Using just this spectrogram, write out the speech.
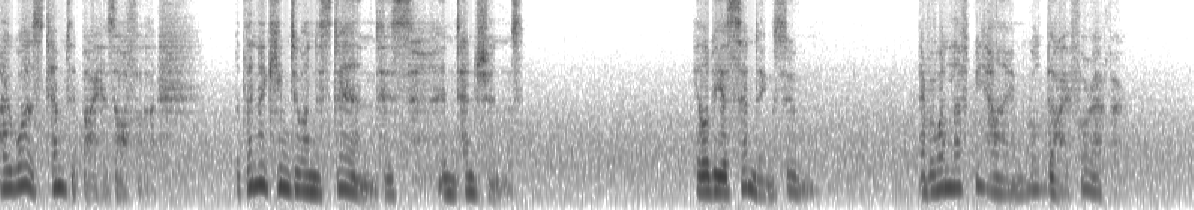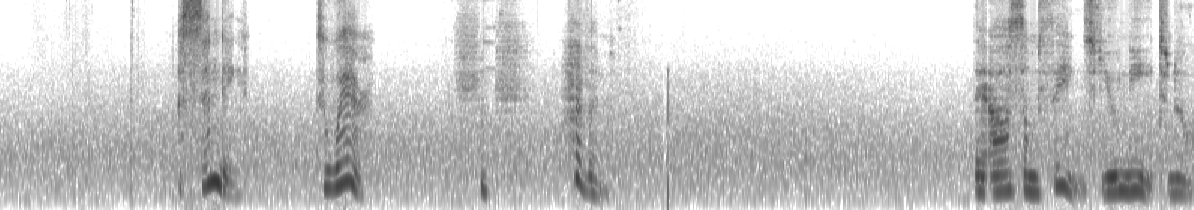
I was tempted by his offer, but then I came to understand his intentions. He'll be ascending soon. Everyone left behind will die forever. Ascending? To where? Heaven. There are some things you need to know.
